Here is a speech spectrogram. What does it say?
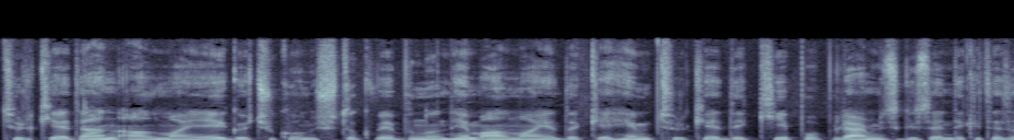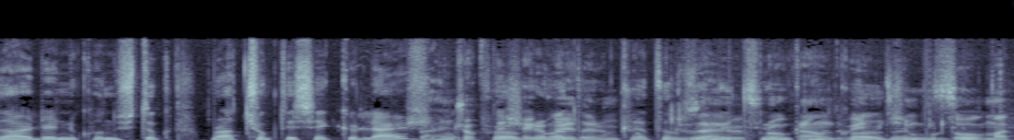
Türkiye'den Almanya'ya göçü konuştuk ve bunun hem Almanya'daki hem Türkiye'deki popüler müzik üzerindeki tezahürlerini konuştuk. Murat çok teşekkürler. Ben çok Programa teşekkür ederim. Çok güzel bir için, programdı benim için olduğun burada olmak.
